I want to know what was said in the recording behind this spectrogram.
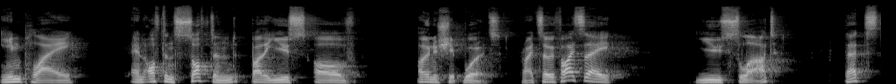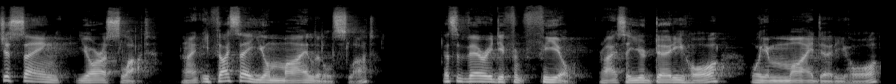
in play and often softened by the use of ownership words, right? So if I say, you slut, that's just saying you're a slut, right? If I say you're my little slut, that's a very different feel, right? So you're dirty whore or you're my dirty whore.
